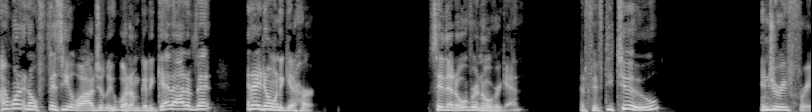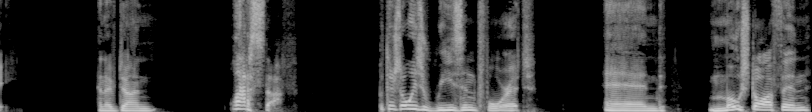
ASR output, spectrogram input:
I want to know physiologically what I'm going to get out of it, and I don't want to get hurt. Say that over and over again. At 52, injury free. And I've done a lot of stuff, but there's always a reason for it. And most often,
